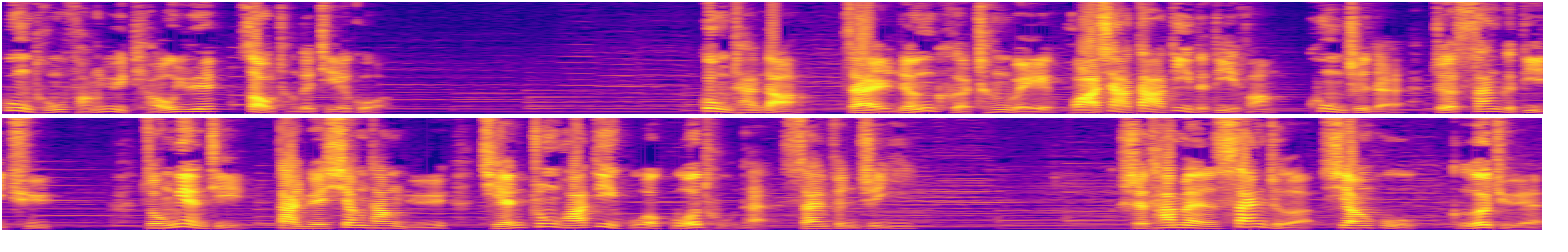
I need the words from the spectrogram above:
共同防御条约造成的结果。共产党在仍可称为华夏大地的地方控制的这三个地区。总面积大约相当于前中华帝国国土的三分之一，使他们三者相互隔绝，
